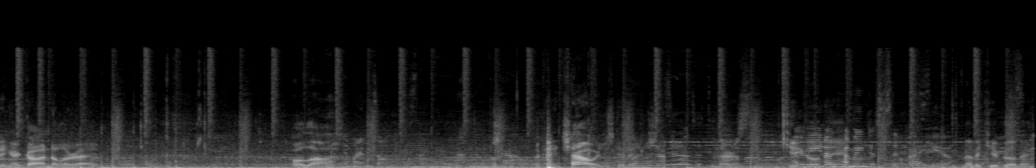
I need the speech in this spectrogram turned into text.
getting a gondola ride. Hola. Okay, ciao. Just kidding. And there's the cute Irene, building. I'm coming to sit by you. Another cute building.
